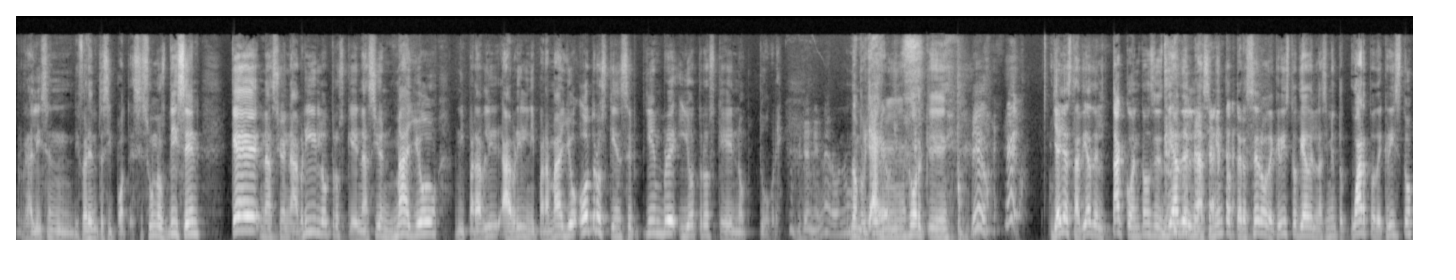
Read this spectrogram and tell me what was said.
realicen diferentes hipótesis. Unos dicen que nació en abril, otros que nació en mayo, ni para abril, abril ni para mayo, otros que en septiembre y otros que en octubre. No, pues ya en enero, ¿no? No, pues ya mejor que... Digo, digo. Ya hay hasta día del taco, entonces día del nacimiento tercero de Cristo, día del nacimiento cuarto de Cristo.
